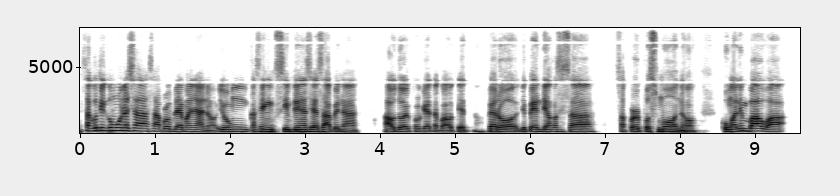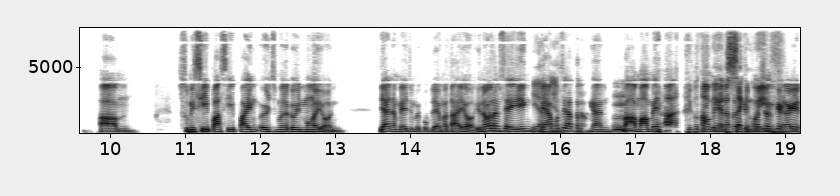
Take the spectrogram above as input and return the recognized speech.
sagutin ko muna siya sa problema niya, no? Yung kasing simple na siya sabi na, how do I forget about it? no? Pero depende yan kasi sa sa purpose mo, no? Kung halimbawa, um, sumisipa-sipa yung urge mo na gawin mo ngayon, yan ang medyo may problema tayo. You know what I'm saying? Yeah, Kaya mo yeah. tinatanong yan, Mm. baka mamaya, People mamaya nasa second sitwasyon wave. ka ngayon.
